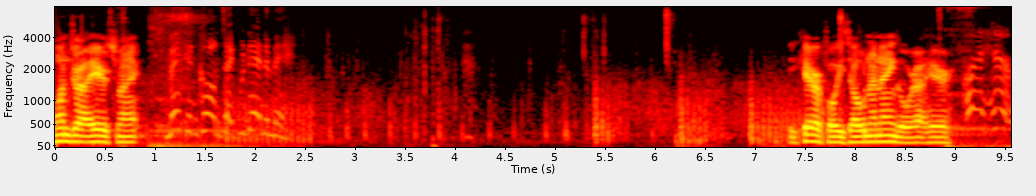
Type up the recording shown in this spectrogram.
One's right here, Smack. Making contact with enemy. Be careful, he's holding an angle right here. Prey here.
